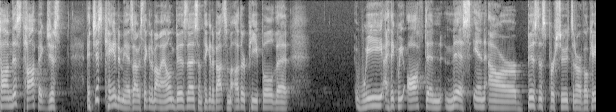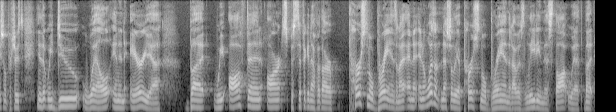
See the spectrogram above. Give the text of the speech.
Tom, this topic just it just came to me as I was thinking about my own business and thinking about some other people that we I think we often miss in our business pursuits and our vocational pursuits you know, that we do well in an area, but we often aren't specific enough with our personal brands. And I and, and it wasn't necessarily a personal brand that I was leading this thought with, but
